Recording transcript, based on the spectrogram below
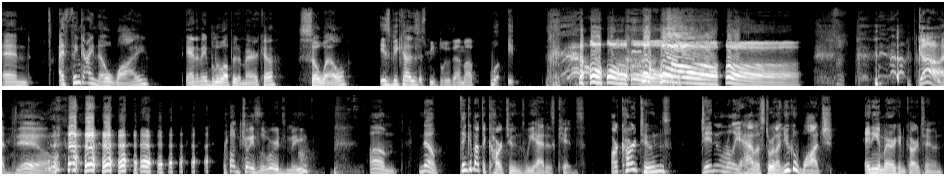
and I think I know why anime blew up in America so well is because Just we blew them up. well, it, oh, God damn, wrong choice of words, me. Um, no, think about the cartoons we had as kids. Our cartoons didn't really have a storyline. You could watch any American cartoon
